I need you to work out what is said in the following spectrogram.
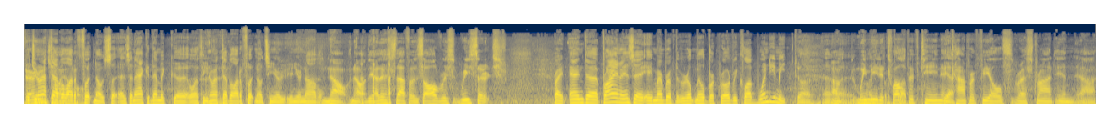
But you don't have to have a lot of footnotes as an academic uh, author. You don't have to have a lot of footnotes in your in your novel. No, no. The other stuff is all res- research. Right. And uh, Brian is a, a member of the Millbrook Rotary Club. When do you meet? Uh, uh, Uh, we meet at club? 12:15 at Yeah. Copperfield's restaurant in uh,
